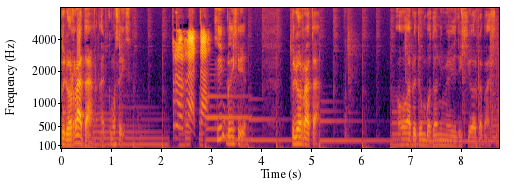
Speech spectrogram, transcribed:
Prorata, a ver cómo se dice. Prorata. Sí, lo dije bien. Prorata. Oh, apreté un botón y me dirigió a otra página.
